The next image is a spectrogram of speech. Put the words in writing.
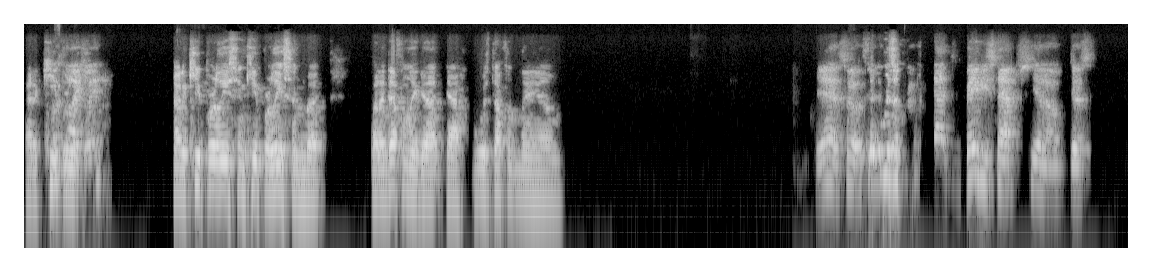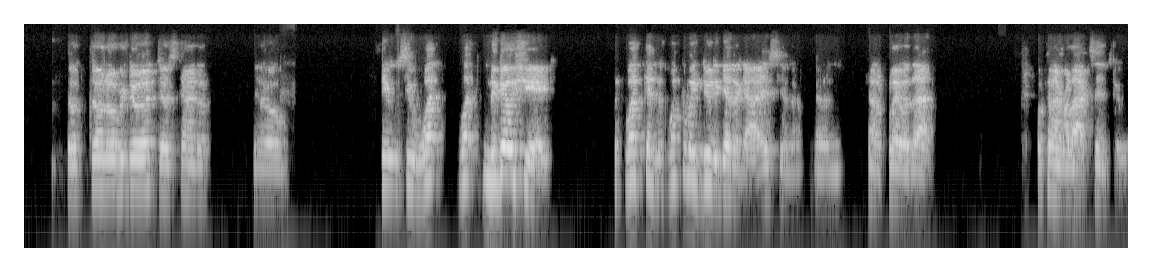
I had to keep, Most re- likely. I had to keep releasing, keep releasing. But, but I definitely got, yeah, it was definitely, um, Yeah. So it was a, baby steps. You know, just don't don't overdo it. Just kind of, you know, see see what what negotiate. What can what can we do together, guys? You know, and kind of play with that. What can I relax into?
